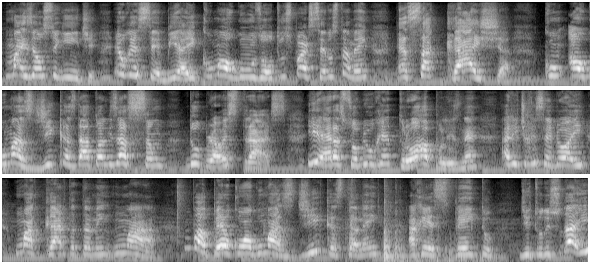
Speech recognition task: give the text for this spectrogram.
Mas é o seguinte, eu recebi aí, como alguns outros parceiros também, essa caixa com algumas dicas da atualização do Brawl Stars E era sobre o Retrópolis, né? A gente recebeu aí uma carta também, uma, um papel com algumas dicas também a respeito de tudo isso daí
